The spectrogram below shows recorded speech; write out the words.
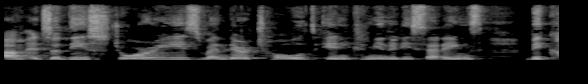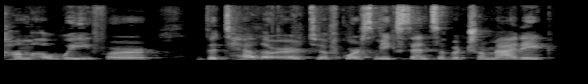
Um, and so these stories, when they're told in community settings, become a way for the teller to, of course, make sense of a traumatic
